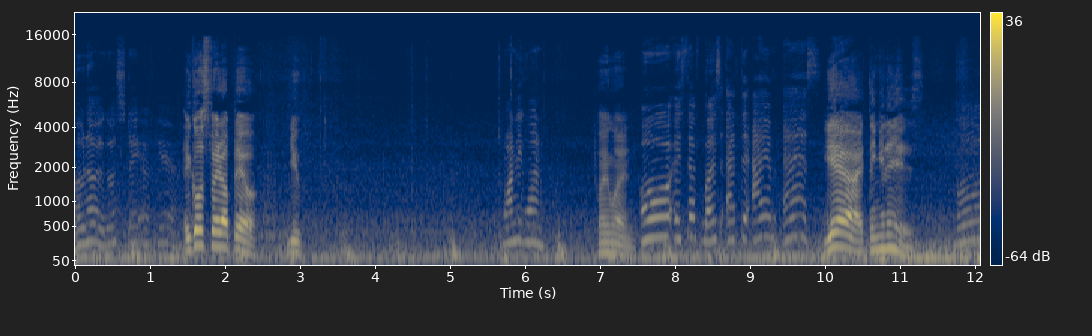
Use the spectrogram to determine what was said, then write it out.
Oh no, it goes straight up here. It goes straight up there. You. 21. 21. Oh, it's the bus at the IMS. Yeah, I think it is. Oh,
